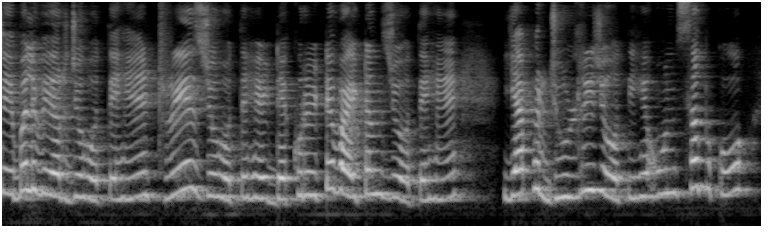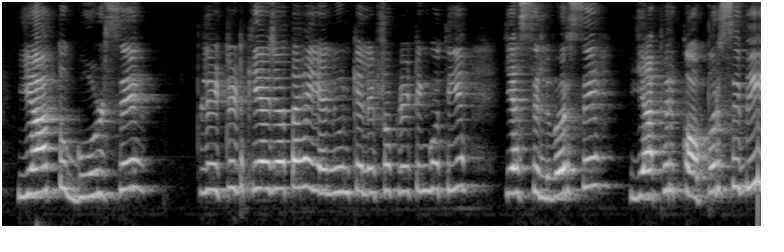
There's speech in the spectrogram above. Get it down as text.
टेबल वेयर जो होते हैं, ट्रेस जो होते हैं, डेकोरेटिव आइटम्स जो होते हैं, या फिर ज्वेलरी जो होती है, उन सबको या तो गोल्ड से प्लेटेड किया जाता है, यानी उनकी इलेक्ट्रोप्लेटिंग होती है, या सिल्वर से, या फिर कॉपर से भी,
